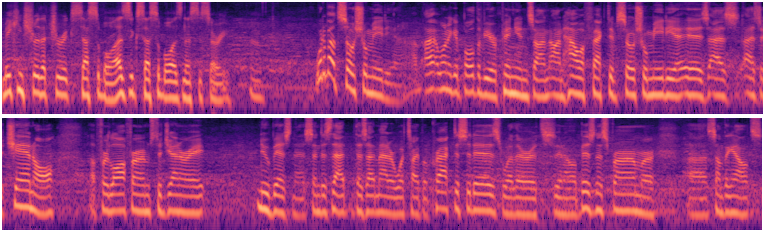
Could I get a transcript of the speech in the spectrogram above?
making sure that you're accessible, as accessible as necessary. What about social media? I, I want to get both of your opinions on, on how effective social media is as, as a channel uh, for law firms to generate new business. And does that does that matter what type of practice it is, whether it's you know a business firm or uh, something else?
